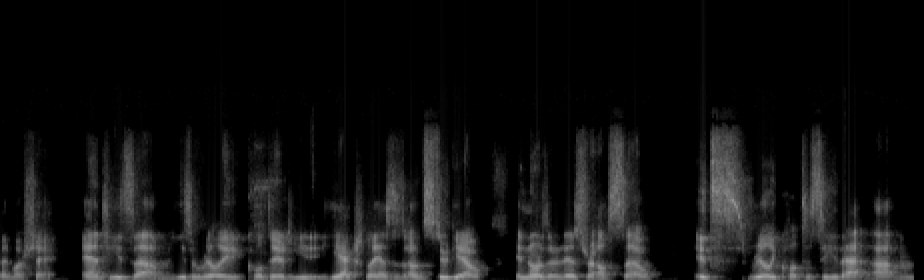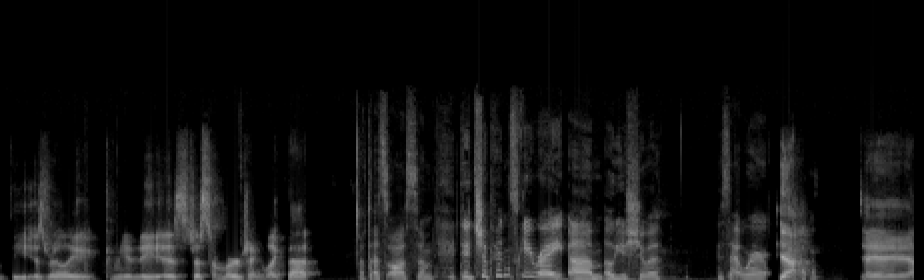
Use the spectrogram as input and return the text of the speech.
Ben Moshe, and he's um, he's a really cool dude. He he actually has his own studio in northern Israel, so it's really cool to see that um, the Israeli community is just emerging like that Oh, that's awesome. Did Chopinsky write um, "Oh Yeshua"? Is that where? Yeah. Okay. Yeah, yeah, yeah, yeah.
